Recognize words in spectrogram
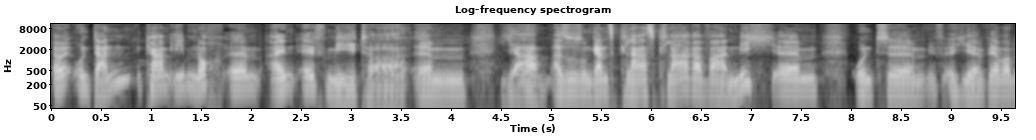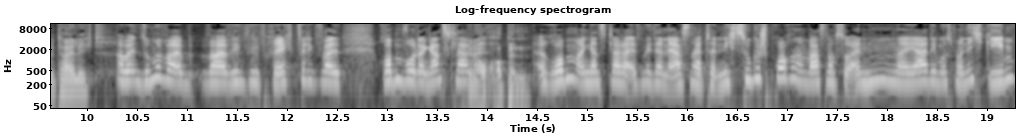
Äh, und dann kam eben noch ähm, ein Elfmeter. Ähm, ja, also so ein ganz glasklarer war nicht. Ähm, und ähm, hier, wer war beteiligt? Aber in Summe war, war auf jeden Fall gerechtfertigt, weil Robben wurde ein ganz klarer. Genau, Robben. Robben ein ganz klarer Elfmeter in der ersten Halbzeit nicht zugesprochen. Dann war es noch so ein, hm, naja, den muss man nicht geben.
